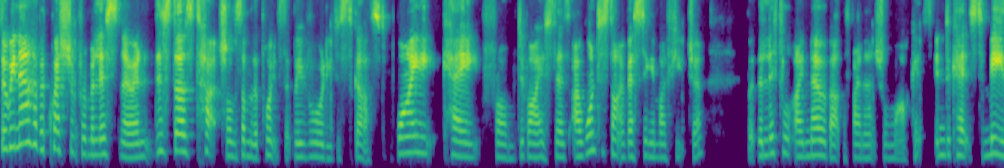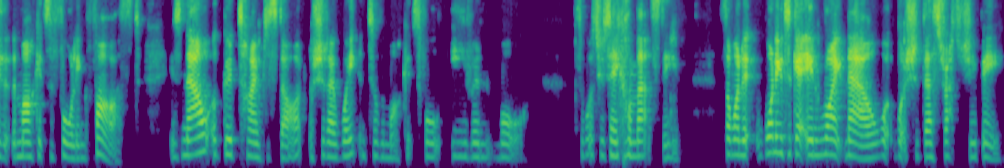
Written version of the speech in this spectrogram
So we now have a question from a listener, and this does touch on some of the points that we've already discussed. YK from Dubai says, I want to start investing in my future, but the little I know about the financial markets indicates to me that the markets are falling fast. Is now a good time to start, or should I wait until the markets fall even more? So, what's your take on that, Steve? Someone eh, wanting to get in right now, what, what should their strategy be?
